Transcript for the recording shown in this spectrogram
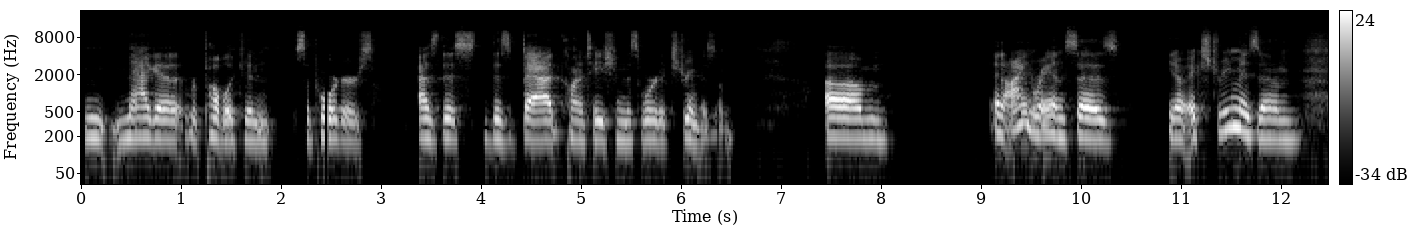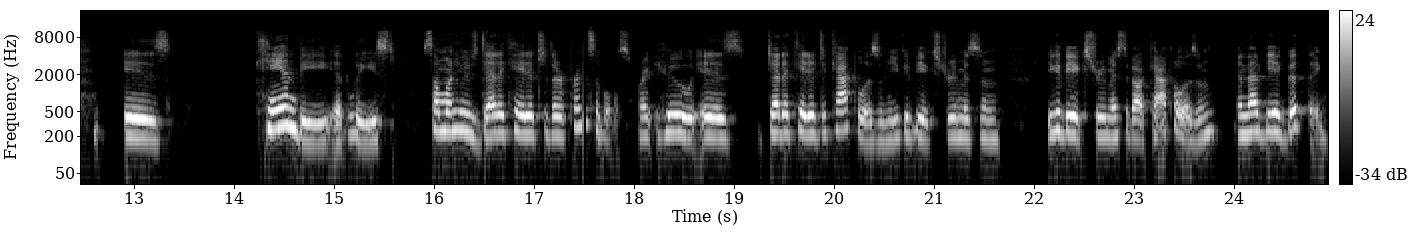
MAGA Republican supporters as this this bad connotation, this word extremism. Um, and Ayn Rand says, you know, extremism is can be at least someone who's dedicated to their principles, right? Who is dedicated to capitalism. You could be extremism, you could be extremist about capitalism, and that'd be a good thing.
